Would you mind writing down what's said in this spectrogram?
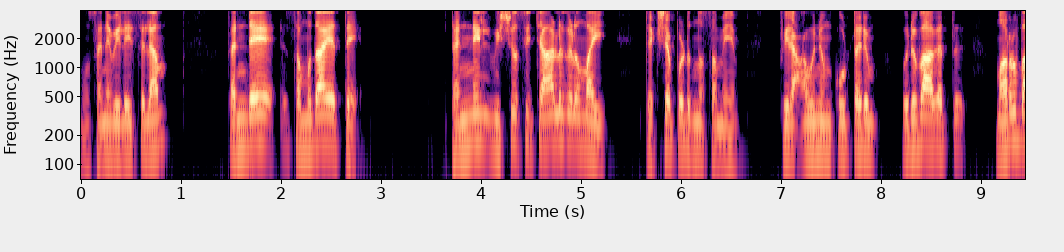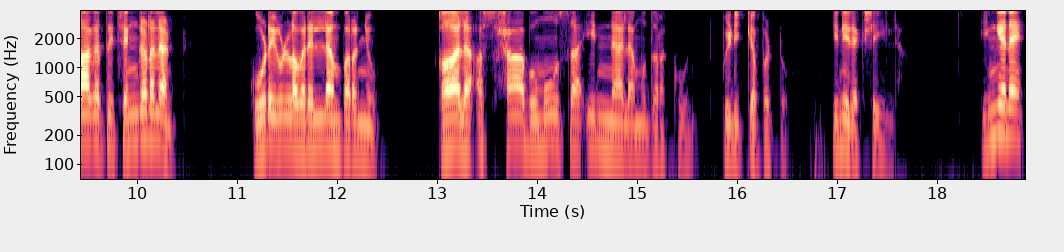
മൂസ നബി അലൈഹി ഇസ്ലാം തന്റെ സമുദായത്തെ തന്നിൽ വിശ്വസിച്ച ആളുകളുമായി രക്ഷപ്പെടുന്ന സമയം ഫിരാവുനും കൂട്ടരും ഒരു ഭാഗത്ത് മറുഭാഗത്ത് ചെങ്കടലൻ കൂടെയുള്ളവരെല്ലാം പറഞ്ഞു കാല അസ്ഹാബു മൂസ ഇന്നാല മുതറക്കൂൻ പിടിക്കപ്പെട്ടു. ഇനി രക്ഷയില്ല. ഇങ്ങനെ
